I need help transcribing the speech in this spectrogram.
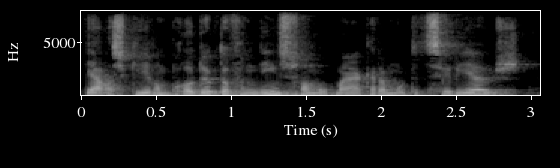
ja, als ik hier een product of een dienst van moet maken, dan moet het serieus.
